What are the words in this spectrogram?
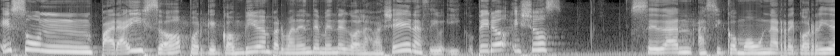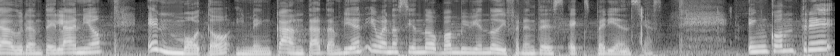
es un paraíso porque conviven permanentemente con las ballenas. y- pero ellos se dan así como una recorrida durante el año en moto y me encanta también y van haciendo, van viviendo diferentes experiencias. Encontré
